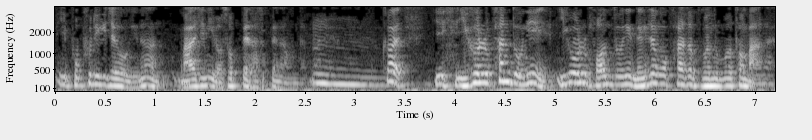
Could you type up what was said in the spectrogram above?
이 보풀이기 제거기는 마진이 6배, 5배 나온다. 음, 그러니까 이, 걸로판 돈이 이걸로 번 돈이 냉장고 팔아서 버는 것보다 더 많아요.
